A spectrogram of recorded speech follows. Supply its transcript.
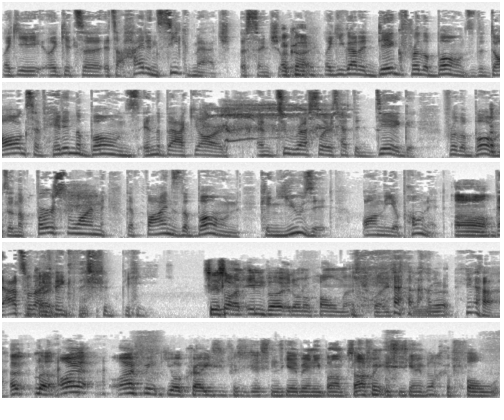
Like you, like it's a it's a hide and seek match essentially. Okay. Like you got to dig for the bones. The dogs have hidden the bones in the backyard, and two wrestlers have to dig for the bones. And the first one that finds the bone can use it on the opponent. Oh, That's what I think this should be. So it's like an inverted on a pole match, basically, right? Yeah. Uh, look, I I think you're crazy for suggesting there's going to be any bumps. I think this is going to be like a full.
